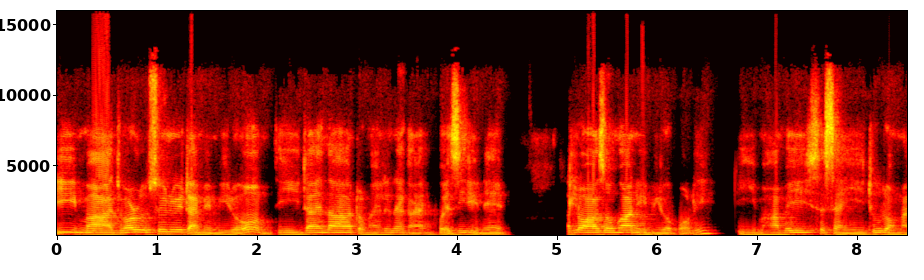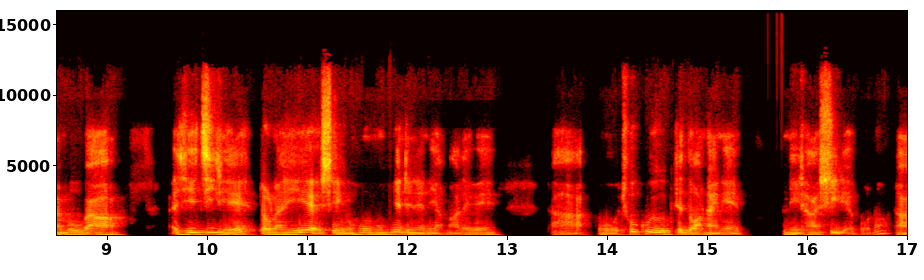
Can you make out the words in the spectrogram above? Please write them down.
ဒီမှာကျမတို့ဆွေးနွေးတိုင်ပင်ပြီးတော့ဒီတိုင်းသားဒေါ်လာရေးလက်နက်ကိုင်ဖွဲ့စည်းတွေနဲ့အလွှာဆုံးကနေပြီးတော့ပေါ့လေဒီမဟာမိတ်ဆက်ဆံရေးထူထောင်နိုင်မှုက အရေးကြီးတယ်တော်လန်ရေးရဲ့အရှိန်အဟုန်ကိုမြင့်တင်တဲ့နေရာမှာလည်းပဲဒါဟိုချိုးကွေးဖြစ်သွားနိုင်တဲ့အနေအထားရှိတယ်ပေါ့နော်ဒါ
